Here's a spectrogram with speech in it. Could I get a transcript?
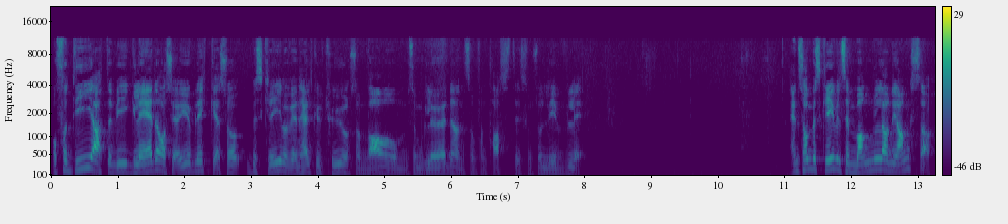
Og fordi at vi gleder oss i øyeblikket, så beskriver vi en hel kultur som varm, som glødende, som fantastisk, som så livlig. En sånn beskrivelse mangler nyanser.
